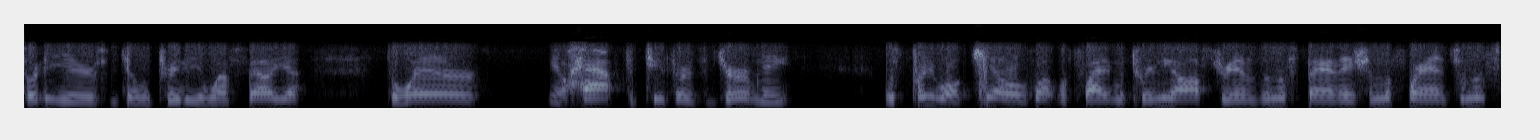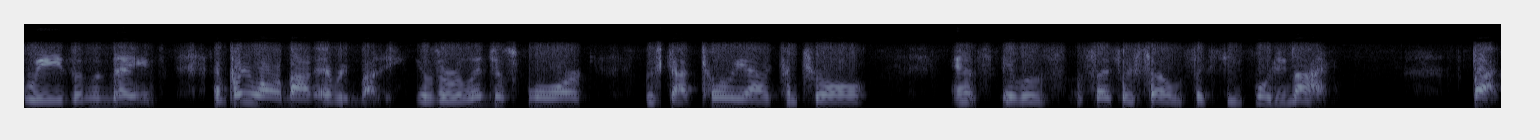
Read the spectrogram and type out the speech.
30 years until the Treaty of Westphalia, to where, you know, half to two-thirds of Germany was pretty well killed what was fighting between the Austrians and the Spanish and the French and the Swedes and the Danes and pretty well about everybody. It was a religious war which got totally out of control and it was essentially settled in 1649. But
